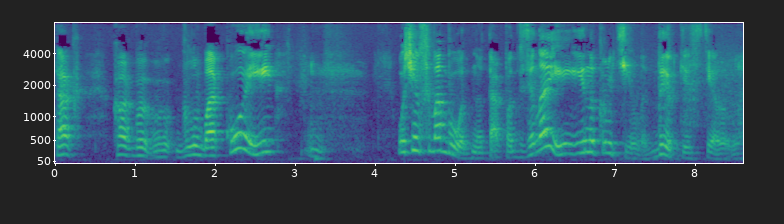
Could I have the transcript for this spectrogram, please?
Так как бы глубоко и очень свободно так вот взяла и, и накрутила, дырки сделала.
